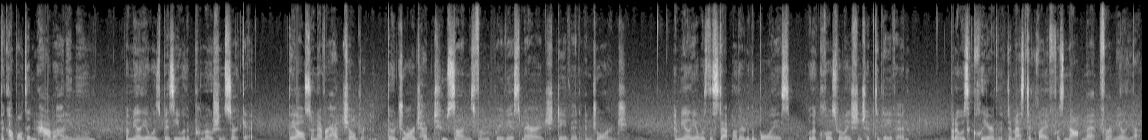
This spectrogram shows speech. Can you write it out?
The couple didn't have a honeymoon. Amelia was busy with a promotion circuit. They also never had children, though George had two sons from a previous marriage, David and George. Amelia was the stepmother to the boys, with a close relationship to David, but it was clear that domestic life was not meant for Amelia.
